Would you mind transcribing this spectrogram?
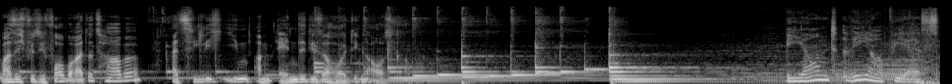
Was ich für Sie vorbereitet habe, erzähle ich Ihnen am Ende dieser heutigen Ausgabe. Beyond the Obvious,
